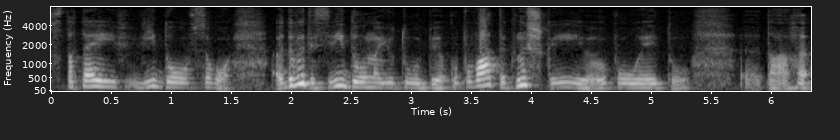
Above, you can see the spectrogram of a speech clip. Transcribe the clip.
статей, відео, всього. Е, Дивитись відео на Ютубі, купувати книжки по. Е, Та,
